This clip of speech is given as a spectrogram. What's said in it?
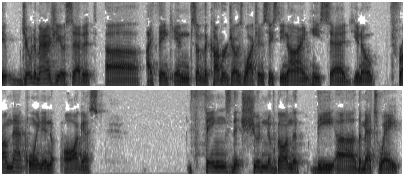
it, Joe DiMaggio said it, uh, I think, in some of the coverage I was watching in 69. He said, you know, from that point in August, things that shouldn't have gone the the uh, the Mets way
